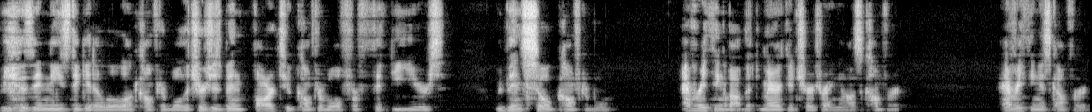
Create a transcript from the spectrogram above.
Because it needs to get a little uncomfortable. The church has been far too comfortable for 50 years. We've been so comfortable. Everything about the American church right now is comfort. Everything is comfort.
